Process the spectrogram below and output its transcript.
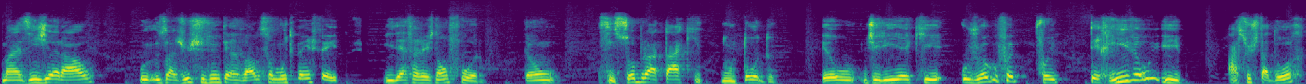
mas em geral, os ajustes do intervalo são muito bem feitos, e dessa vez não foram. Então, assim, sobre o ataque num todo, eu diria que o jogo foi, foi terrível e assustador,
